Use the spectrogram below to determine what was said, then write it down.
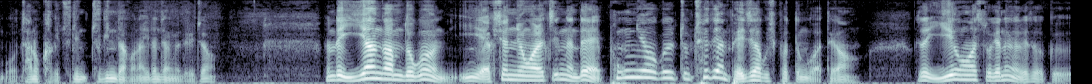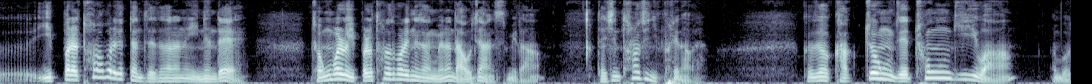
뭐 잔혹하게 죽인, 죽인다거나 이런 장면들이죠. 근데 이한 감독은 이 액션 영화를 찍는데 폭력을 좀 최대한 배제하고 싶었던 것 같아요. 그래서 이 영화 속에는 그래서 그 이빨을 털어버리겠다는 대사는 있는데 정말로 이빨을 털어버리는 장면은 나오지 않습니다. 대신 털어진 이빨이 나와요. 그래서 각종 이제 총기와 뭐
